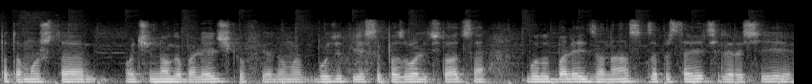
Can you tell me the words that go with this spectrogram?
потому что очень много болельщиков, я думаю, будет, если позволит ситуация, будут болеть за нас, за представителей России.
